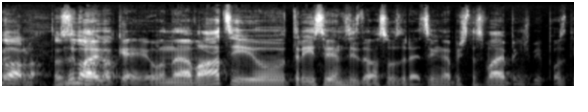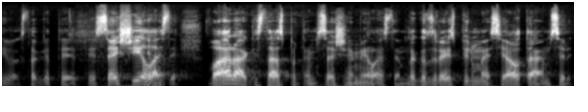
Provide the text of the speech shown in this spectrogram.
Normāli. Tas ir baigi ok. Un uh, Vāciju 3-1 izdevās uzvarēt. Zinām, ka tas vaibiņš bija pozitīvāks. Tagad tie, tie seši ielaistie. Vairāk es tās par tiem sešiem ielaistiem. Tagad uzreiz pirmais jautājums ir,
